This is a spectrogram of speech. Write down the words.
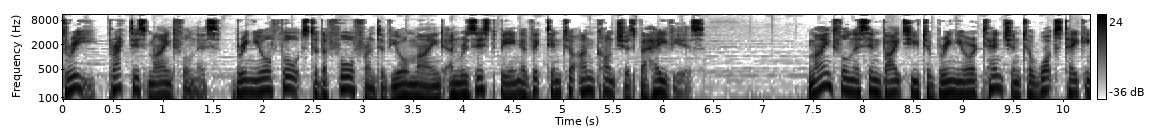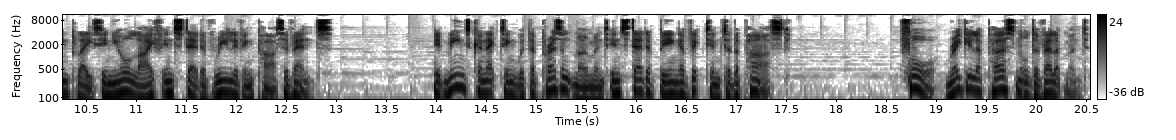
3. Practice mindfulness, bring your thoughts to the forefront of your mind and resist being a victim to unconscious behaviors. Mindfulness invites you to bring your attention to what's taking place in your life instead of reliving past events. It means connecting with the present moment instead of being a victim to the past. 4. Regular personal development.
